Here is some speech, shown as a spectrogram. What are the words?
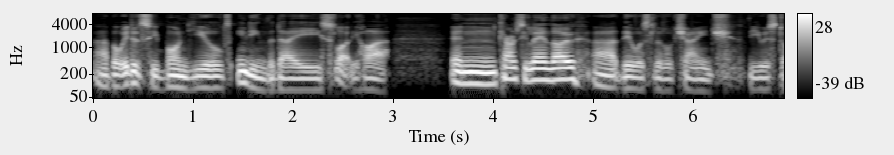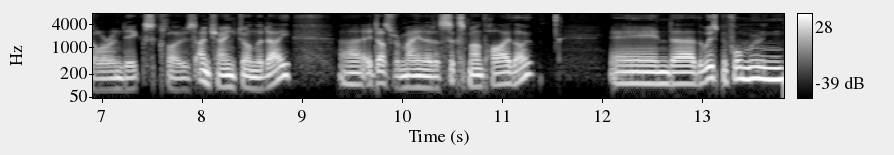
uh, but we did see bond yields ending the day slightly higher. In currency land, though, uh, there was little change. The US dollar index closed unchanged on the day. Uh, it does remain at a six month high, though. And uh, the worst performing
